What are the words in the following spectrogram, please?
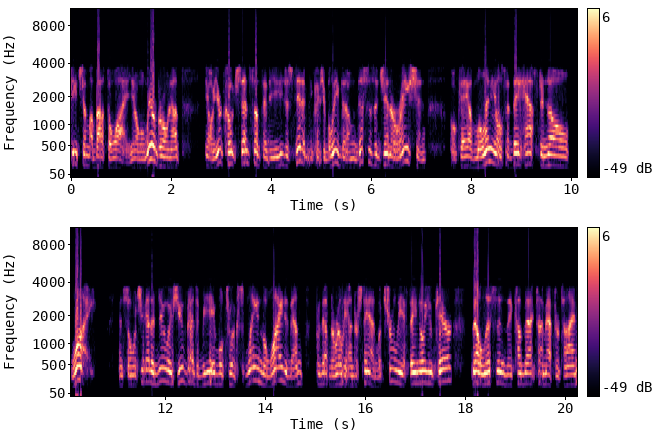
teach them about the why. You know, when we were growing up, you know, your coach said something to you, you just did it because you believed in them. This is a generation, okay, of millennials that they have to know why. And so what you got to do is you've got to be able to explain the why to them for them to really understand. But truly, if they know you care, they'll listen. They come back time after time.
